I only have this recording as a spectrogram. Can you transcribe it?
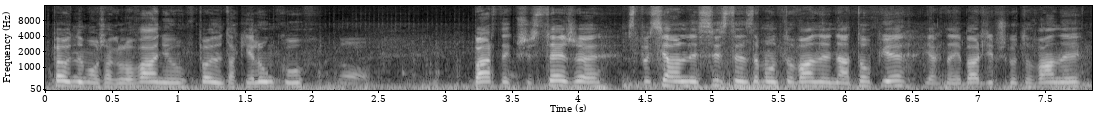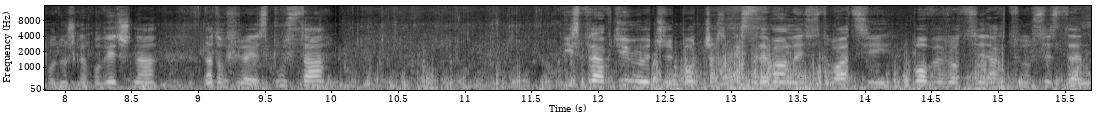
w pełnym ożaglowaniu, w pełnym takielunku. No. Bartek przy sterze, specjalny system zamontowany na topie, jak najbardziej przygotowany, poduszka powietrzna, na tą chwilę jest pusta. I sprawdzimy, czy podczas ekstremalnej sytuacji po wywrotce jachtu system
